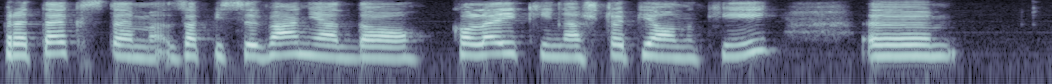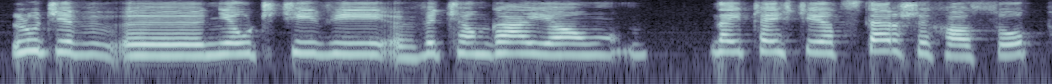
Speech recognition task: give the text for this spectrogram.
pretekstem zapisywania do kolejki na szczepionki ludzie nieuczciwi wyciągają najczęściej od starszych osób,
